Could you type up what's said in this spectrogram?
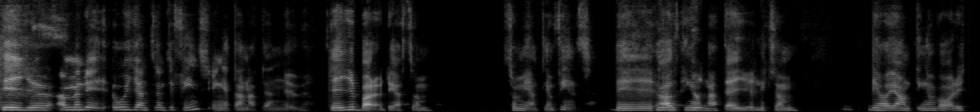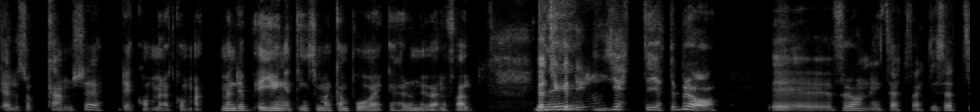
Det är ju, ja, men det, och egentligen det finns ju inget annat än nu. Det är ju bara det som, som egentligen finns. Det, allting annat är ju liksom, det har ju antingen varit eller så kanske det kommer att komma. Men det är ju ingenting som man kan påverka här och nu i alla fall. Jag Nej. tycker att det är jätte, jättebra eh, förhållningssätt faktiskt. Att,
